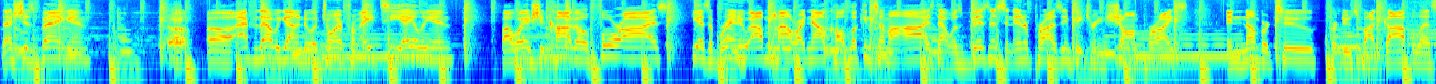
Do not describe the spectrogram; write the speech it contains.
That shit's banging. Uh, after that, we got into a joint from AT Alien by way of Chicago, Four Eyes. He has a brand new album out right now called Look Into My Eyes. That was Business and Enterprising featuring Sean Price. And number two, produced by God Bless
